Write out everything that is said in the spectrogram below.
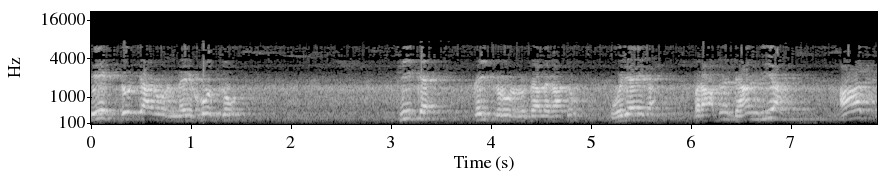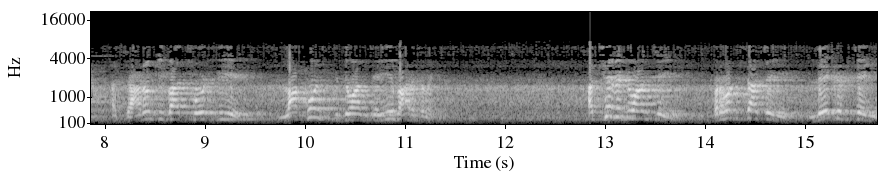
एक, दो, चार और नए खोल दो। ठीक है, कई करोड़ रुपया लगा दो, हो जाएगा। पर आपने ध्यान दिया, आज हज़ारों की बात छोड़ दिए, लाखों विद्वान चाहिए भारत में। अच्छे विद्वान चाहिए, प्रवक्ता चाहिए, लेखक चाहिए,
